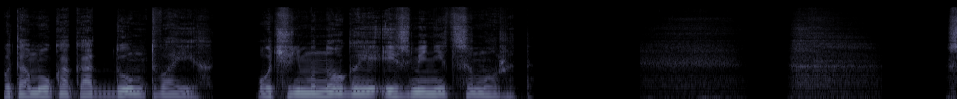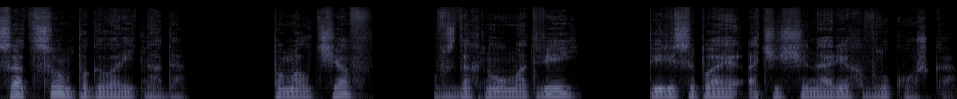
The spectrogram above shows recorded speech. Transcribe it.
Потому как от дум твоих очень многое измениться может. С отцом поговорить надо. Помолчав, вздохнул Матвей, пересыпая очищенный орех в лукошко.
